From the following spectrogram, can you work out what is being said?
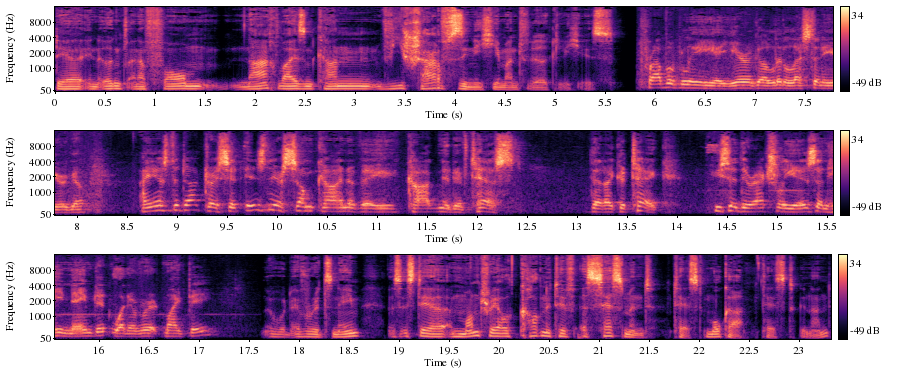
der in irgendeiner Form nachweisen kann, wie scharfsinnig jemand wirklich ist. Probably a year ago, a little less than a year ago, I asked the doctor, I said, is there some kind of a cognitive test that I could take? He said there actually is, and he named it, whatever it might be whatever its name. Es ist der Montreal Cognitive Assessment Test, MOCA-Test genannt.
